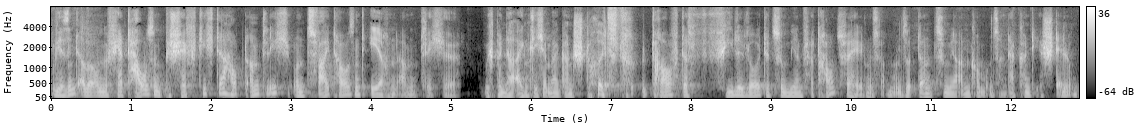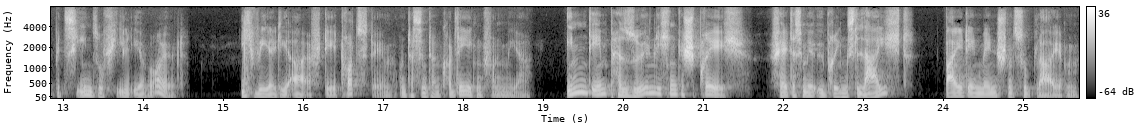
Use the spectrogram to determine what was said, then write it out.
Wir sind aber ungefähr 1000 Beschäftigte hauptamtlich und 2000 Ehrenamtliche. Ich bin da eigentlich immer ganz stolz drauf, dass viele Leute zu mir ein Vertrauensverhältnis haben und dann zu mir ankommen und sagen, da könnt ihr Stellung beziehen, so viel ihr wollt. Ich wähle die AfD trotzdem und das sind dann Kollegen von mir. In dem persönlichen Gespräch fällt es mir übrigens leicht, bei den Menschen zu bleiben.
